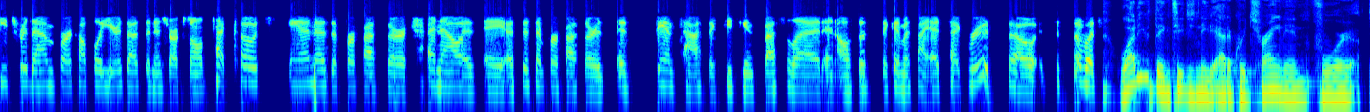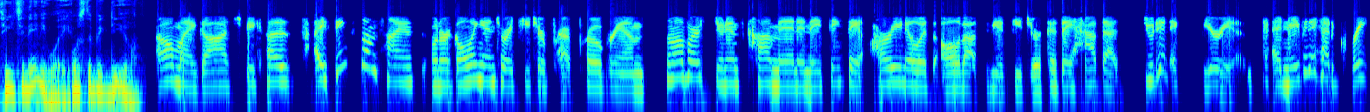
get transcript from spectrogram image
teach for them for a couple years as an instructional tech coach and as a professor and now as a assistant professor. It's, it's fantastic teaching special ed and also sticking with my ed tech roots. So it's just so much. Why do you think teachers need adequate training for teaching anyway? What's the big deal? Oh my gosh, because I think sometimes when we're going into our teacher prep programs, some of our students come in and they think they already know what it's all about to be a teacher because they have that student experience. And maybe they had great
